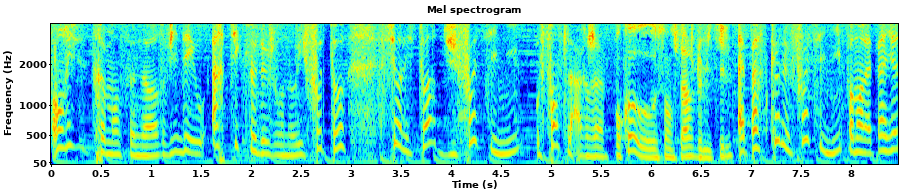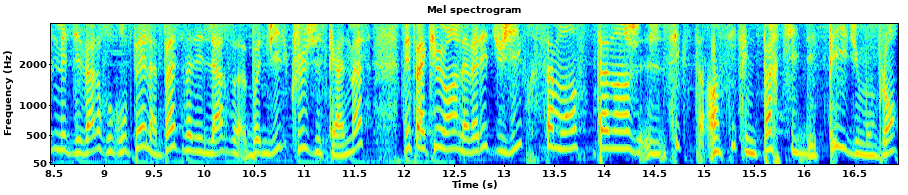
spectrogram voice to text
enregistrements sonores, vidéos, articles de journaux et photos sur l'histoire du Faucigny au sens large. Pourquoi au sens large, Domitil? Euh, Parce que le Faucigny, pendant la période médiévale, regroupait la basse vallée de l'Arve, Bonneville, Cluj jusqu'à Annemasse, mais pas que, hein, la vallée du Givre, Samoins, Taninges, Sixte, ainsi qu'une partie des pays du Mont Blanc,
